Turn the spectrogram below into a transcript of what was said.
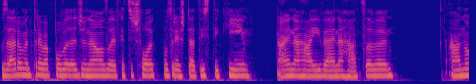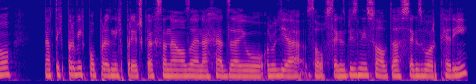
Zároveň treba povedať, že naozaj, keď si človek pozrie štatistiky aj na HIV, aj na HCV, áno, na tých prvých popredných priečkách sa naozaj nachádzajú ľudia zo sex biznisu, alebo teda sex workery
